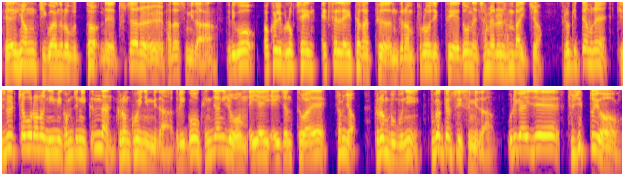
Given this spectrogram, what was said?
대형 기관으로부터 네, 투자를 받았습니다. 그리고 버클리 블록체인 엑셀레이터 같은 그런 프로젝트에도 네, 참여를 한 바 있죠. 그렇기 때문에 기술적으로는 이미 검증이 끝난 그런 코인입니다. 그리고 굉장히 좀 AI 에이전트와의 협력 그런 부분이 부각될 수 있습니다. 우리가 이제 주식도요.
